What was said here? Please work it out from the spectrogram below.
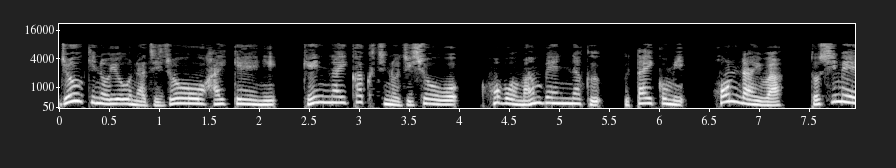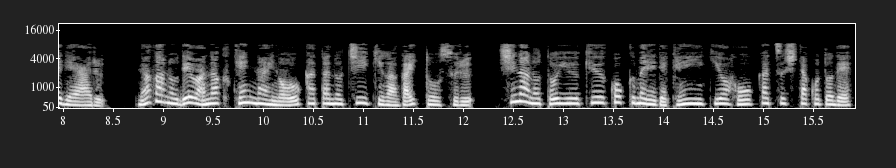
上記のような事情を背景に、県内各地の事象をほぼまんべんなく歌い込み、本来は都市名である長野ではなく県内の大方の地域が該当する信濃という旧国名で県域を包括したことで、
